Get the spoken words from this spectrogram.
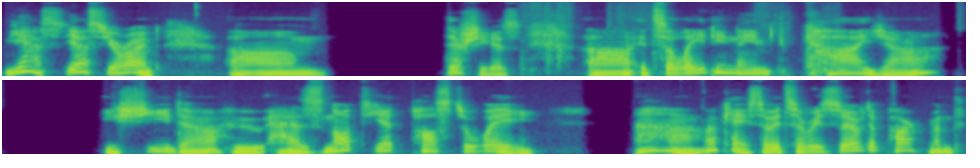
yes, yes, you're right. Um, there she is. Uh, it's a lady named Kaya Ishida who has not yet passed away. Ah, okay, so it's a reserved apartment.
